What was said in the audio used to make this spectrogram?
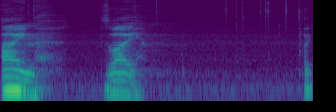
Ein, zwei. Oj.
